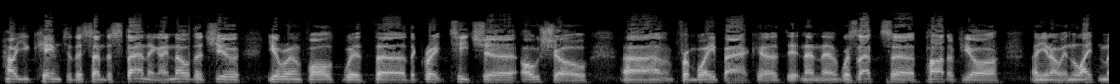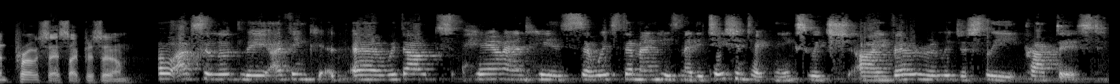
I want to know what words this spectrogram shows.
how you came to this understanding. I know that you, you were involved with uh, the great teacher Osho uh, from way back. and was that part of your you know, enlightenment process, I presume? Oh, absolutely. I think uh, without him and his uh, wisdom and his meditation techniques, which I very religiously practiced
